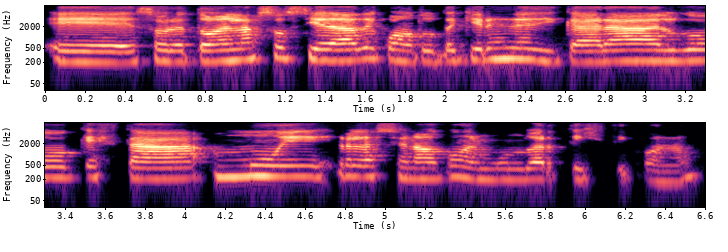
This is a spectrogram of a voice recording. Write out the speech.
eh, sobre todo en la sociedad, de cuando tú te quieres dedicar a algo que está muy relacionado con el mundo artístico, ¿no?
